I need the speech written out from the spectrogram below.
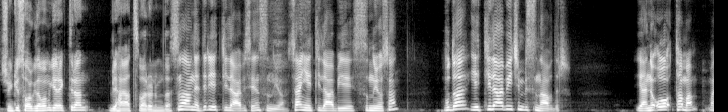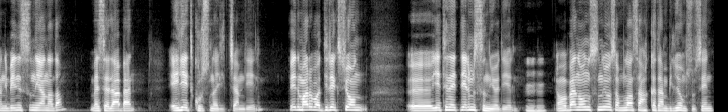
Çünkü sorgulamamı gerektiren bir hayat var önümde. Sınav nedir? Yetkili abi seni sınıyor. Sen yetkili abiyi sınıyorsan bu da yetkili abi için bir sınavdır. Yani o tamam hani beni sınayan adam mesela ben ehliyet kursuna gideceğim diyelim. Benim araba direksiyon e, yeteneklerimi sınıyor diyelim. Hı hı. Ama ben onu sınıyorsam ulan sen hakikaten biliyor musun? Senin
